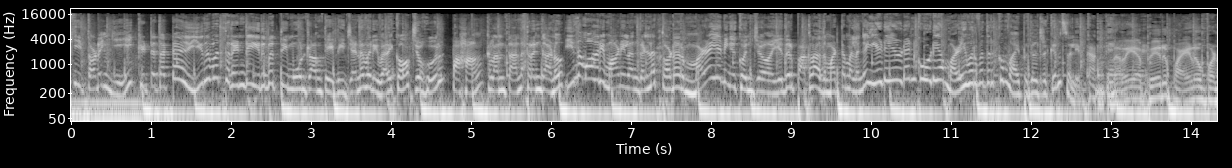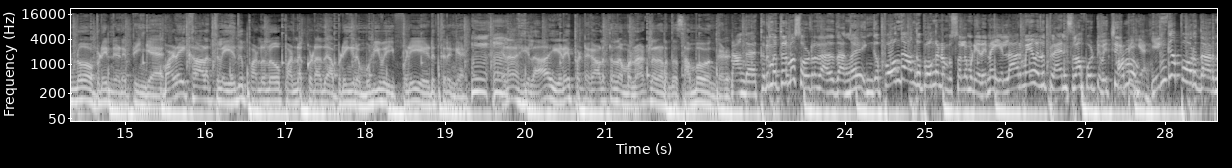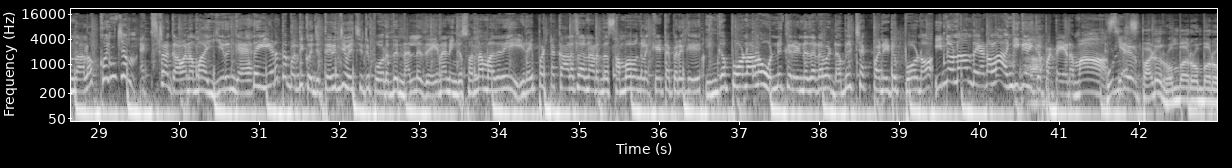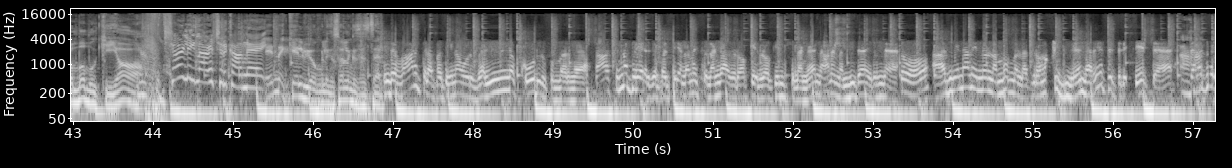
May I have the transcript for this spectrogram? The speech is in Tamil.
இன்னைக்கு தொடங்கி கிட்டத்தட்ட இருபத்தி ரெண்டு இருபத்தி மூன்றாம் தேதி ஜனவரி வரைக்கும் ஜொஹூர் பஹாங் கிளந்தான் தெலங்கானு இந்த மாதிரி மாநிலங்கள்ல தொடர் மழையை நீங்க கொஞ்சம் எதிர்பார்க்கலாம். அது மட்டும் இல்லைங்க இடியுடன் கூடிய மழை வருவதற்கும் வாய்ப்புகள் இருக்குன்னு சொல்லியிருக்காங்க. நிறைய பேர் பயணம் பண்ணும் அப்படின்னு நினைப்பீங்க. மழை காலத்துல எது பண்ணணும் பண்ணக்கூடாது அப்படிங்கிற முடிவை இப்படியே எடுத்துருங்க. ஏன்னா ஹிலா இடைப்பட்ட காலத்துல நம்ம நாட்டுல நடந்த சம்பவங்கள். நாங்க திரும்ப திரும்ப சொல்றது அதுதாங்க. இங்க போங்க அங்க போங்க நம்ம சொல்ல முடியாது. ஏன்னா எல்லாருமே வந்து பிளான்ஸ் எல்லாம் போட்டு வச்சிருப்பீங்க. எங்க போறதா இருந்தாலும் கொஞ்சம் எக்ஸ்ட்ரா கவனமா இருங்க. இந்த இடத்த பத்தி கொஞ்சம் தெரிஞ்சு வச்சுட்டு போறது நல்லது. ஏன்னா நீங்க சொன்ன மாதிரி இடைப்பட்ட காலத்துல நடந்த சம்பவங்களை கேட்ட பிறகு எங்க போனாலும் ஒண்ணுக்கு ரெண்டு தடவை டபுள் செக் பண்ணிட்டு போனோம். இன்னொன்னு அந்த இடம்லாம் அங்கீகரிக்கப்பட்ட இடமா? முன்னேற்பாடு ரொம்ப ரொம்ப ரொம்ப முக்கியம். ஷேர்லி அழைச்சிருக்காங்க. என்ன கேள்வி உங்களுக்கு சொல்லுங்க சிஸ்டர் இந்த வானத்துல பாத்தீங்கன்னா ஒரு வெள்ளை கோடு இருக்கும் பாருங்க. நான் சின்ன பிள்ளையா இருக்க பத்தி எல்லாமே சொன்னாங்க. அது ராக்கெட் ராக்கெட்னு சொன்னாங்க. நானும் நம்பிதான் இருந்தேன். சோ அது என்னால இன்னும் நம்ப முடியல. ராக்கெட்னு நிறைய பேர்த்து கேட்டேன்.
